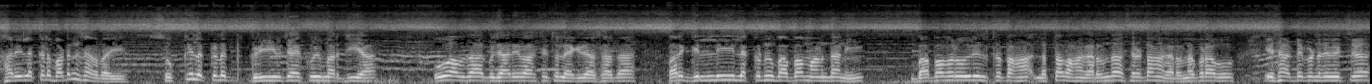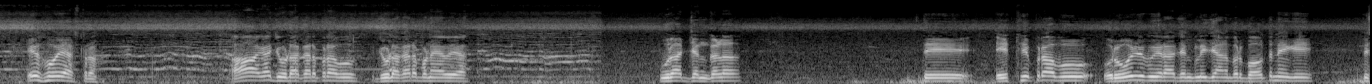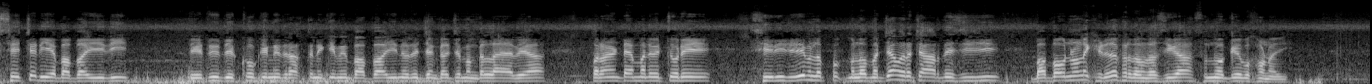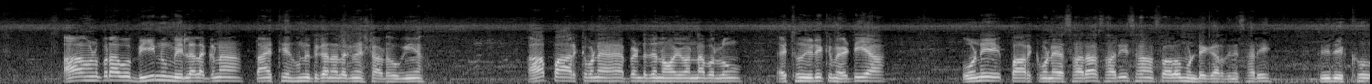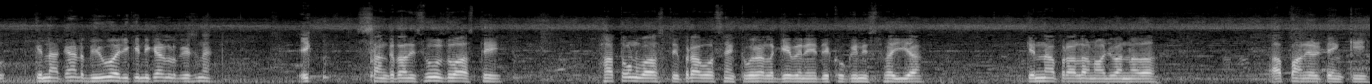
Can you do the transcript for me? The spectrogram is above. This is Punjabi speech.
ਹਰੀ ਲੱਕੜ ਵੱਢ ਨਹੀਂ ਸਕਦਾ ਜੀ। ਸੁੱਕੀ ਲੱਕੜ ਗਰੀਬ ਚਾਹੇ ਕੋਈ ਮਰਜ਼ੀ ਆ, ਉਹ ਆਪਦਾ ਗੁਜ਼ਾਰੇ ਵਾਸਤੇ ਇੱਥੋਂ ਲੈ ਕੇ ਜਾ ਸਕਦਾ। ਪਰ ਗਿੱਲੀ ਲੱਕੜ ਨੂੰ ਬਾਬਾ ਮੰਨਦਾ ਨਹੀਂ। ਬਾਬਾ ਫਿਰ ਉਹਦੀ ਲੱਤਾਂ ਤਾਂ ਲੱਤਾਂ ਤਾਂ ਕਰ ਦਿੰਦਾ, ਸਿਰ ਢਾਹਾਂ ਕਰ ਦਿੰਦਾ ਭਰਾਵੋ। ਇਹ ਸਾਡੇ ਪਿੰਡ ਦੇ ਵਿੱਚ ਇਹ ਹੋਇਆ ਇਸ ਤਰ੍ਹਾਂ। ਆ ਆ ਗਿਆ ਜੋੜਾ ਕਰ ਭਰਾਵੋ, ਜੋੜਾ ਕਰ ਬਣਿਆ ਹੋਇਆ। ਪੂਰਾ ਜੰਗਲ ਤੇ ਇੱਥੇ ਭਰਾਵੋ, ਰੋਜ਼ ਵਗੈਰਾ ਜੰਗਲੀ ਜਾਨਵਰ ਬਹੁਤ ਨੇਗੇ। ਪਿੱਛੇ ਝੜੀ ਹੈ ਬਾਬਾ ਜੀ ਦੀ। ਤੇ ਤੁਸੀਂ ਦੇਖੋ ਕਿੰਨੇ ਦਰਖਤ ਨੇ, ਕਿਵੇਂ ਬਾਬਾ ਜੀ ਨੇ ਉਹਦੇ ਜੰਗਲ 'ਚ ਮੰਗਲ ਲਾਇਆ ਹੋਇਆ। ਪੁਰਾਣੇ ਟਾਈਮਾਂ ਦੇ ਵਿੱਚ ਉਹਦੇ ਸੀਰੀ ਜਿਹੜੇ ਮਤਲਬ ਮਤਲਬ ਮੱਝਾਂ ਵਗੈਰਾ ਚਾਰਦੇ ਸੀ ਜੀ। ਬਾਬਾ ਉਹਨਾਂ ਨਾਲ ਖੇਡਦਾ ਫਿਰਦਾ ਹੁੰਦਾ ਸੀਗਾ। ਤੁਹਾਨੂੰ ਅੱਗੇ ਵਿਖਾਉਣਾ ਜੀ। ਆ ਹੁਣ ਭਰਾਵੋ 20 ਨੂੰ ਮੇਲਾ ਲੱਗਣਾ, ਤਾਂ ਇੱਥੇ ਹੁਣ ਦੁਕਾਨਾਂ ਲੱਗਣੀਆਂ ਸਟਾਰਟ ਹੋ ਗਈਆਂ। ਆਹ ਪਾਰਕ ਬਣਾਇਆ ਹੋਇਆ ਪਿੰਡ ਦੇ ਨੌਜਵਾਨਾਂ ਵੱਲੋਂ। ਇੱਥੋਂ ਦੀ ਜਿਹੜੀ ਕਮੇਟੀ ਆ ਉਹਨੇ ਪਾਰਕ ਬਣਾਇਆ, ਸਾਰਾ, ਸਾਰੀ ਸਾਂਸ ਵਾਲੋ ਮੁੰਡੇ ਕਰਦੇ ਨੇ ਸਾਰੇ। ਤੁਸੀਂ ਦੇਖੋ, ਕਿੰਨਾ ਘੈਂਟ ਵਿਊ ਹੈ ਜੀ, ਕਿੰਨੀ ਘੈਂਟ ਲੋਕੇਸ਼ਨ ਹੈ ਇੱਕ ਸੰਗਤਾਂ ਦੀ ਸਹੂਲਤ ਵਾਸਤੇ, ਹੱਥ ਧੋਣ ਵਾਸਤੇ ਭਰਾਵੋ, ਸਿੰਕ ਵਗੈਰਾ ਲੱਗੇ ਹੋਏ ਨੇ, ਦੇਖੋ ਕਿੰਨੀ ਸਫ਼ਾਈ ਆ। ਕਿੰਨਾ ਪਰਾਲਾ ਨੌਜਵਾਨਾਂ ਦਾ। ਆਹ ਪਾਣੀ ਵਾਲੀ ਟੈਂਕੀ,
